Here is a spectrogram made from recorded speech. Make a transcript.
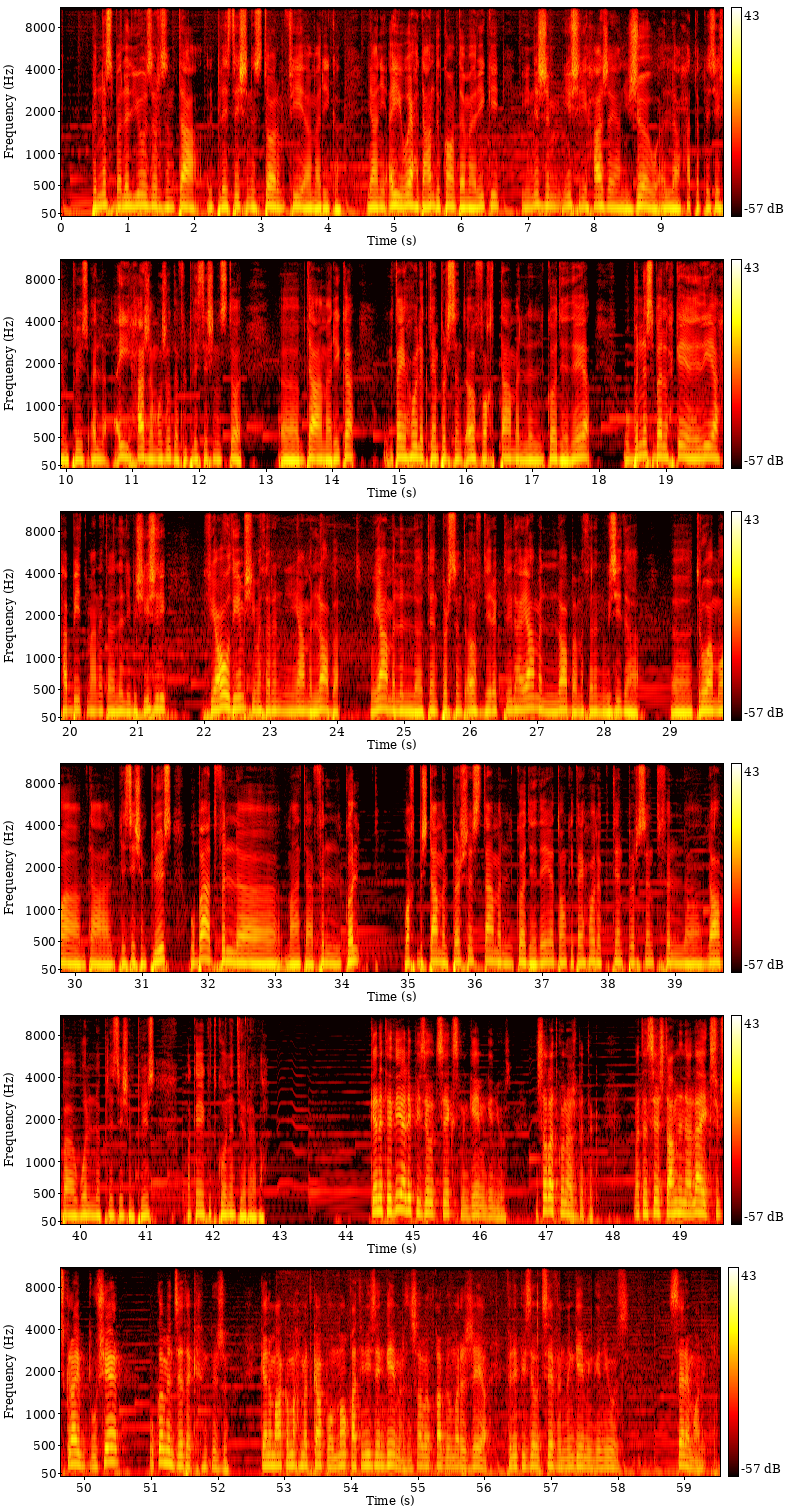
بالنسبة لل users نتاع ال PlayStation Store في أمريكا. يعني أي واحد عنده compte أمريكي ينجم يشري حاجة يعني jeu ولا حتى PlayStation Plus ولا أي حاجة موجودة في ال PlayStation Store بتاع أمريكا. يطيحوا لك 10% off وقت تعمل الكود هذايا. وبالنسبة للحكاية هذه حبيت معناتها للي باش يشري في عوض يمشي مثلا يعمل لعبة ويعمل ال 10% off directly لها يعمل اللعبة مثلا ويزيدها trois mois متاع ال PlayStation Plus وبعد في معناتها في الكل وقت باش تعمل purchase تعمل الكود هذايا. donc يطيحوا لك 10% في اللعبة وال PlayStation Plus هكاك تكون أنت الرابح. كانت هذه ال episode 6 من Gaming News إن شاء الله تكون عجبتك. ما تنساش تعمل لنا like subscribe و share و comment زادا كنت نجم كان معكم أحمد كابو من موقع Tunisian Gamers إن شاء الله نتقابلوا المره الجايه في ال episode 7 من Gaming News السلام عليكم.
